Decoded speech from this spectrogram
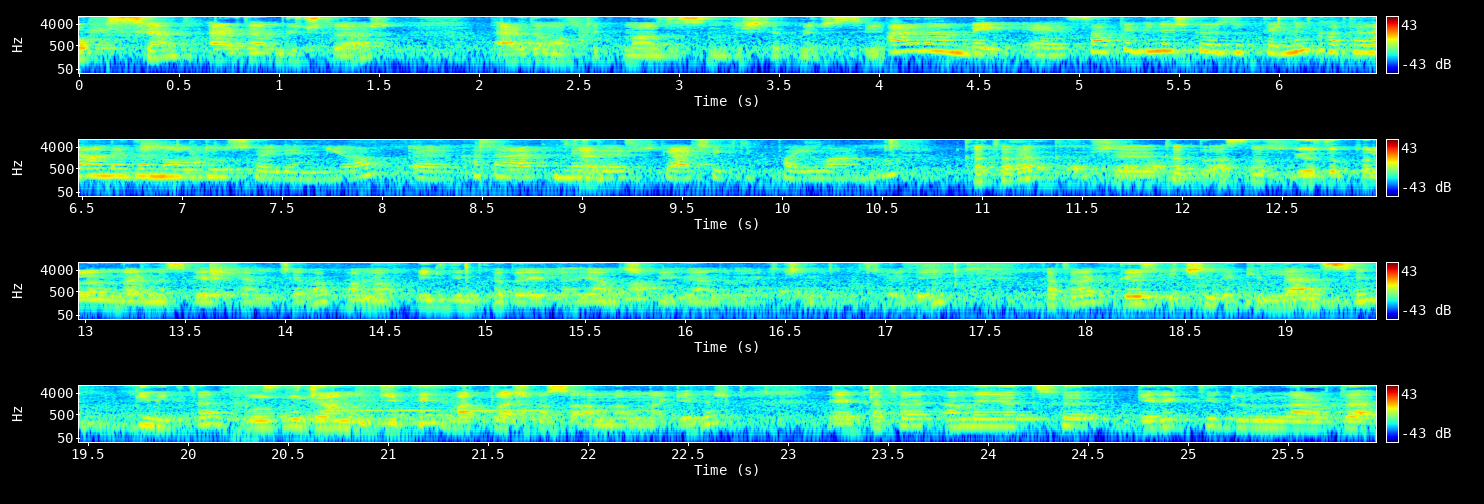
Optisyen Erdem Güçlüer. Erdem Optik mağazasının işletmecisiyim. Erdem Bey, e, sahte güneş gözlüklerinin katara neden olduğu söyleniyor. E, katarak nedir? Evet. Gerçeklik payı var mı? Katarak, e, tabii aslında göz doktorlarının vermesi gereken bir cevap ama bildiğim kadarıyla yanlış bilgilendirmek için söyleyeyim. Katarak göz içindeki lensin bir miktar buzlu cam gibi matlaşması anlamına gelir. E, katarak ameliyatı gerektiği durumlarda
